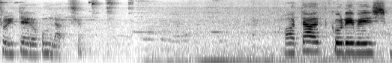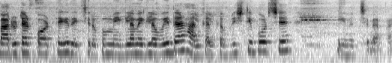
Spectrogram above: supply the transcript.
শরীরটা এরকম লাগছে। হঠাৎ করে বেশ বারোটার পর থেকে দেখছি এরকম মেঘলা মেঘলা ওয়েদার হালকা হালকা বৃষ্টি পড়ছে। এই হচ্ছে ব্যাপার।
